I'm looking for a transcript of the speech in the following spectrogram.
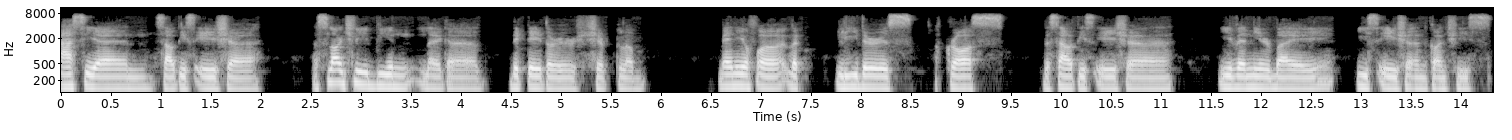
ASEAN, Southeast Asia, has largely been like a dictatorship club. Many of uh, the leaders across the Southeast Asia, even nearby East Asian countries,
